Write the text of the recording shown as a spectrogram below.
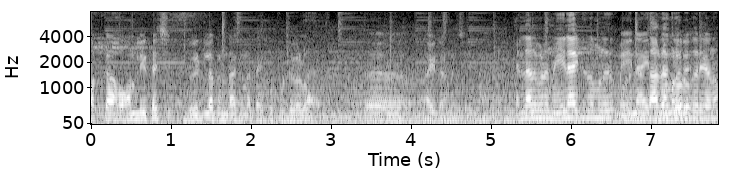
പക്ക ഹോംലി ടച്ച് വീട്ടിലൊക്കെ ഉണ്ടാക്കുന്ന ടൈപ്പ് ഫുഡുകളും ആയിട്ടാണ് ചെയ്യുന്നത്. എന്നാൽ ഇവിടെ മെയിനായിട്ട് നമ്മൾ മെയിനായിട്ട് നമ്മൾ ചോറും കറിയാണോ?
